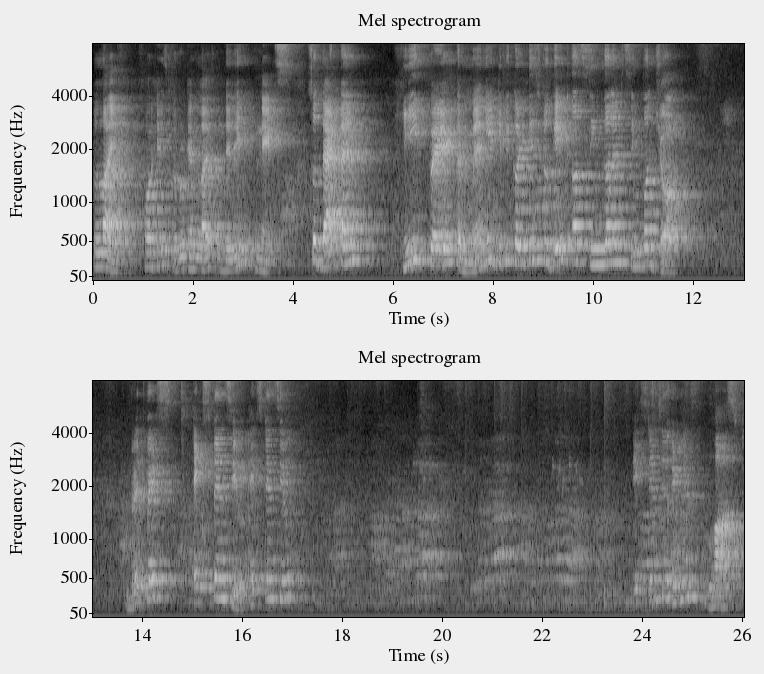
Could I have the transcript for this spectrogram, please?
life, for his routine life, daily needs. So that time he felt many difficulties to get a single and simple job. Extensive, extensive extensive it means vast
